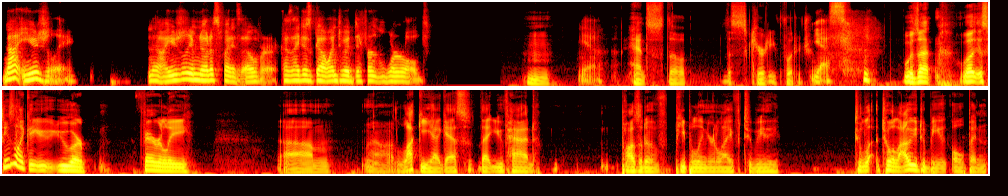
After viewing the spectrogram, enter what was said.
Not usually. No, I usually notice when it's over because I just go into a different world. Hmm. Yeah. Hence the the security footage. Yes. Was that well? It seems like you you are fairly um, uh, lucky, I guess, that you've had positive people in your life to be to to allow you to be open.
